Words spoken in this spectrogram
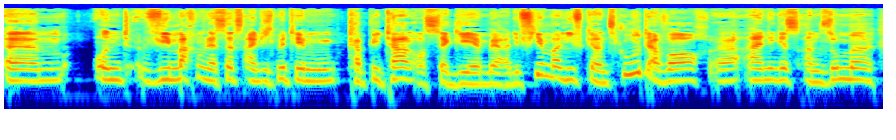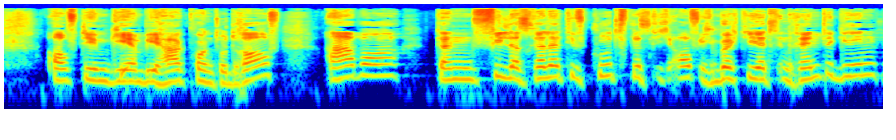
ähm, und wie machen wir das jetzt eigentlich mit dem Kapital aus der GmbH? Die Firma lief ganz gut, da war auch äh, einiges an Summe auf dem GmbH-Konto drauf. Aber dann fiel das relativ kurzfristig auf. Ich möchte jetzt in Rente gehen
